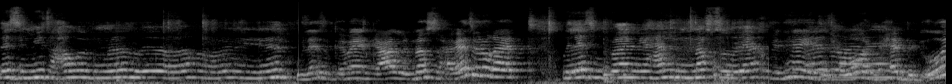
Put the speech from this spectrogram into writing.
لازم يتحول ولازم كمان يعلم نفسه حاجات ولغات. ولازم كمان يعلم نفسه وياخد في نهاية الحوار نحب نقول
